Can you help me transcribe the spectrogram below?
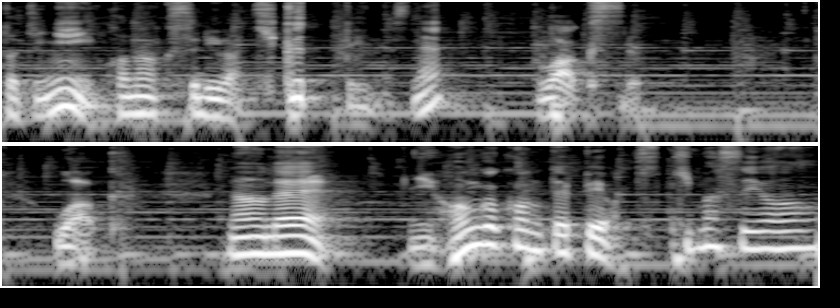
時にこの薬は効くって言うんですね。ワークする。ワーク。なので日本語コンテッペイは聞きますよ。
